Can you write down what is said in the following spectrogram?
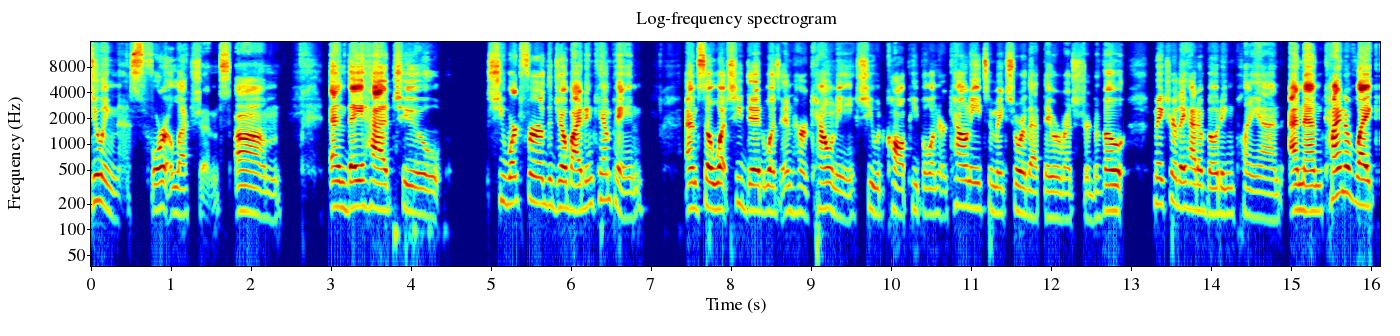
doing this for elections. Um, and they had to she worked for the Joe Biden campaign. And so what she did was in her county, she would call people in her county to make sure that they were registered to vote, make sure they had a voting plan, and then kind of like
